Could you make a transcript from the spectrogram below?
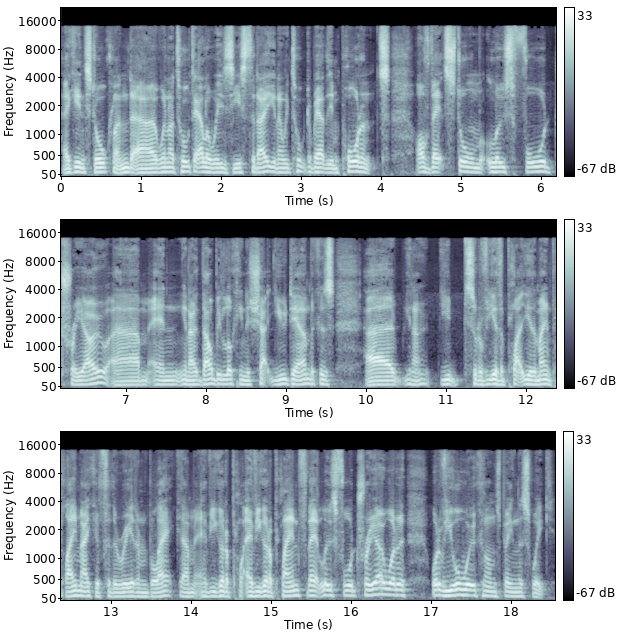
against Auckland. Uh, when I talked to Eloise yesterday, you know we talked about the importance of that Storm loose forward trio, um, and you know they'll be looking to shut you down because uh, you know you sort of you're the play, you're the main playmaker for the red and black. Um, have you got a pl- have you got a plan for that loose forward trio? What are, what have your working on's been this week?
